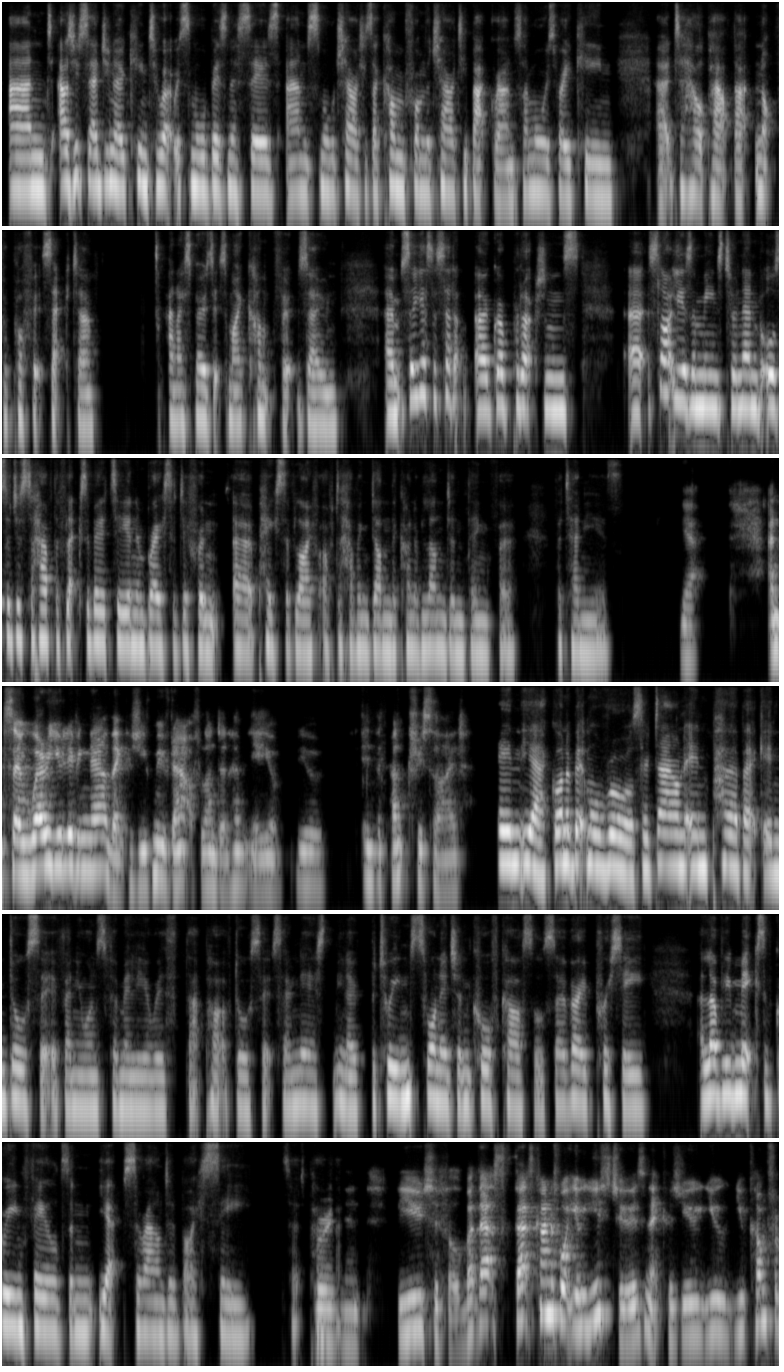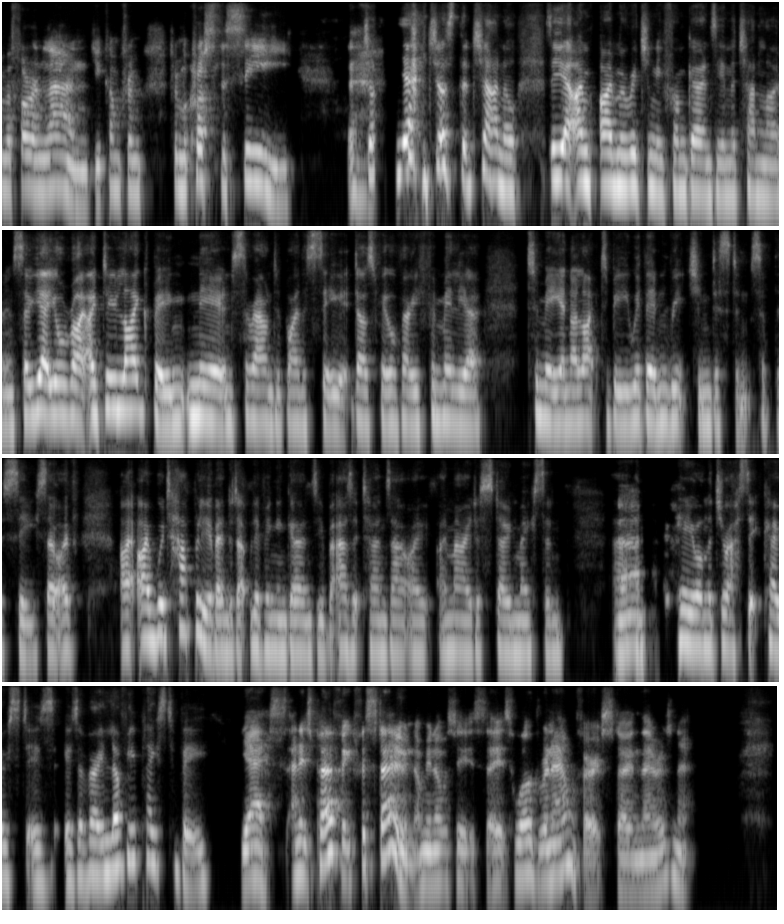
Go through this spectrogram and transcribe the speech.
And as you said, you know, keen to work with small businesses and small charities. I come from the charity background, so I'm always very keen uh, to help out that not for profit sector. And I suppose it's my comfort zone. Um, so, yes, I set up uh, Grub Productions uh, slightly as a means to an end, but also just to have the flexibility and embrace a different uh, pace of life after having done the kind of London thing for for ten years. Yeah, and so where are you living now then? Because you've moved out of London, haven't you? You're you're in the countryside. In yeah, gone a bit more rural. So down in Purbeck in Dorset, if anyone's familiar with that part of Dorset. So near, you know, between Swanage and Corfe Castle. So very pretty, a lovely mix of green fields and yet surrounded by sea. So it's perfect. Brilliant, beautiful. But that's that's kind of what you're used to, isn't it? Because you you you come from a foreign land. You come from from across the sea. just, yeah, just the channel. So yeah, I'm I'm originally from Guernsey in the Channel Islands. So yeah, you're right. I do like being near and surrounded by the sea. It does feel very familiar to me, and I like to be within reaching distance of the sea. So I've I, I would happily have ended up living in Guernsey, but as it turns out, I, I married a stonemason uh, um, here on the Jurassic Coast is is a very lovely place to be. Yes, and it's perfect for stone. I mean, obviously, it's it's world renowned for its stone there, isn't it?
